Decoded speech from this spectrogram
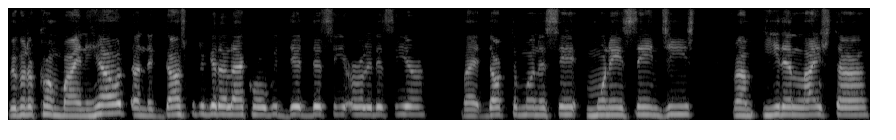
We're going to combine health and the gospel together like how we did this year, early this year by Dr. Monet St. Gist from Eden Lifestyle.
